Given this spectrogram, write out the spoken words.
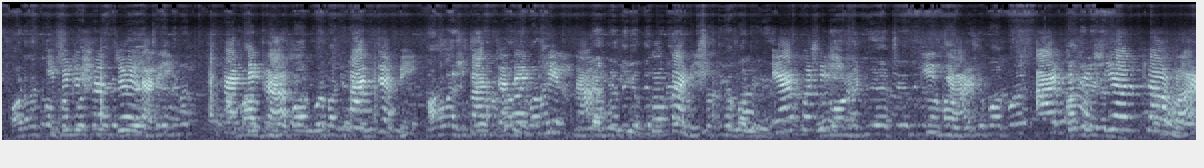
কসমেটিক কনফার্ম করতে আগে জুয়েলারি দিবেন। হ্যান্ডিক্রাফট পাওয়ার পরে বাকি পাঞ্জাবি বাচ্চাদের খেলনা crockery air conditioner geyser artificial flower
